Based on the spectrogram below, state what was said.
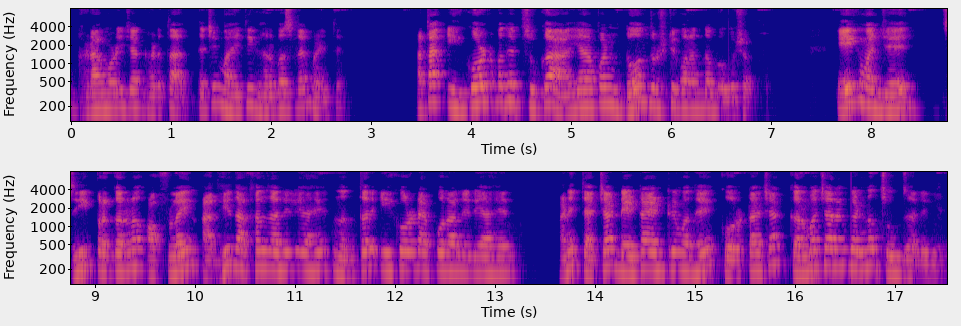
घडामोडी ज्या घडतात त्याची माहिती घरबसल्या मिळते. आता ई कोर्टमध्ये चुका या आपण दोन दृष्टिकोनातून बघू शकतो. एक म्हणजे जी प्रकरणं ऑफलाईन आधी दाखल झालेली आहेत नंतर ई कोर्ट ऍपवर आलेली आहेत आणि त्याच्या डेटा एंट्रीमध्ये कोर्टाच्या कर्मचाऱ्यांकडनं चूक झालेली आहे.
